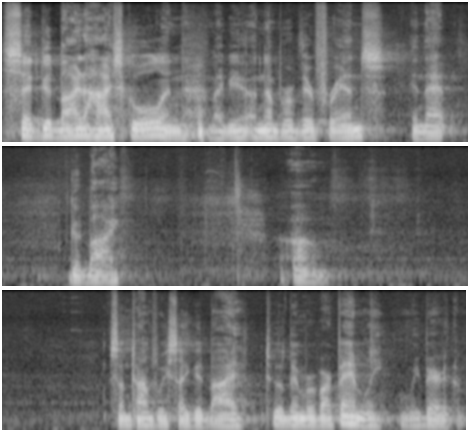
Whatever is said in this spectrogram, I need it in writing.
said goodbye to high school and maybe a number of their friends in that goodbye. Um, sometimes we say goodbye to a member of our family when we bury them.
